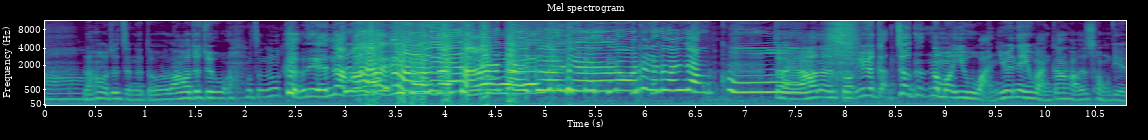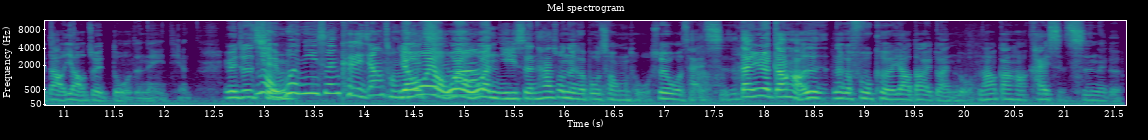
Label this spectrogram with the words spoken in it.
哦，然后我就整个都，然后我就觉得哇，我怎么那么可怜呢。太可怜了，我听着都很想哭。对，然后那时候因为刚就那么一晚，因为那一晚刚好是重叠到药最多的那一天，因为就是你前有问医生可以这样重叠有我有我有，问医生，他说那个不冲突，所以我才吃。但因为刚好是那个妇科药到一段落，然后刚好开始吃那个抗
